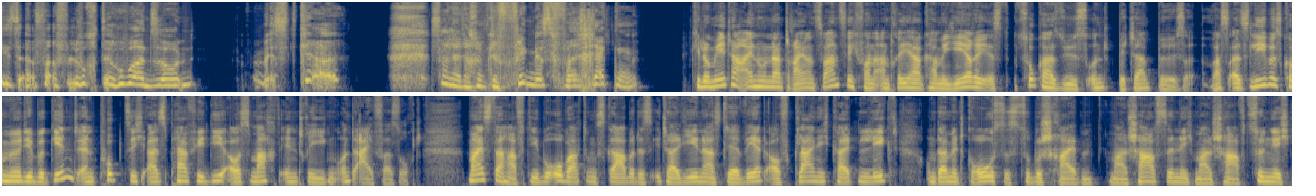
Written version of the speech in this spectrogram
Dieser verfluchte Hurensohn. Mistkerl. Soll er doch im Gefängnis verrecken. Kilometer 123 von Andrea Camilleri ist zuckersüß und bitterböse. Was als Liebeskomödie beginnt, entpuppt sich als Perfidie aus Macht, Intrigen und Eifersucht. Meisterhaft die Beobachtungsgabe des Italieners, der Wert auf Kleinigkeiten legt, um damit Großes zu beschreiben. Mal scharfsinnig, mal scharfzüngig,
